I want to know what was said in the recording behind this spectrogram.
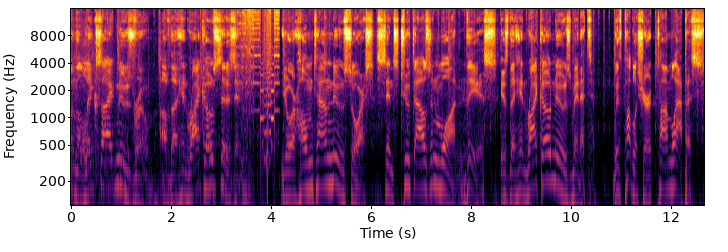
from the Lakeside Newsroom of the Henrico Citizen, your hometown news source since 2001. This is the Henrico News Minute with publisher Tom Lappas.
